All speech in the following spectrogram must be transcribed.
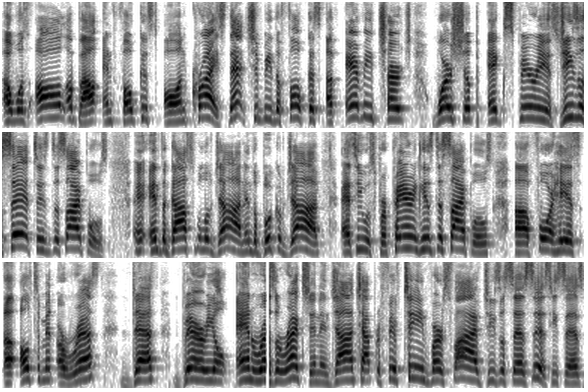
uh, was all about and focused on Christ. That should be the focus of every church worship experience. Jesus said to his disciples in, in the Gospel of John, in the book of John, as he was preparing his disciples uh, for his uh, ultimate arrest, death, burial, and resurrection. In John chapter 15, verse 5, Jesus says this He says,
